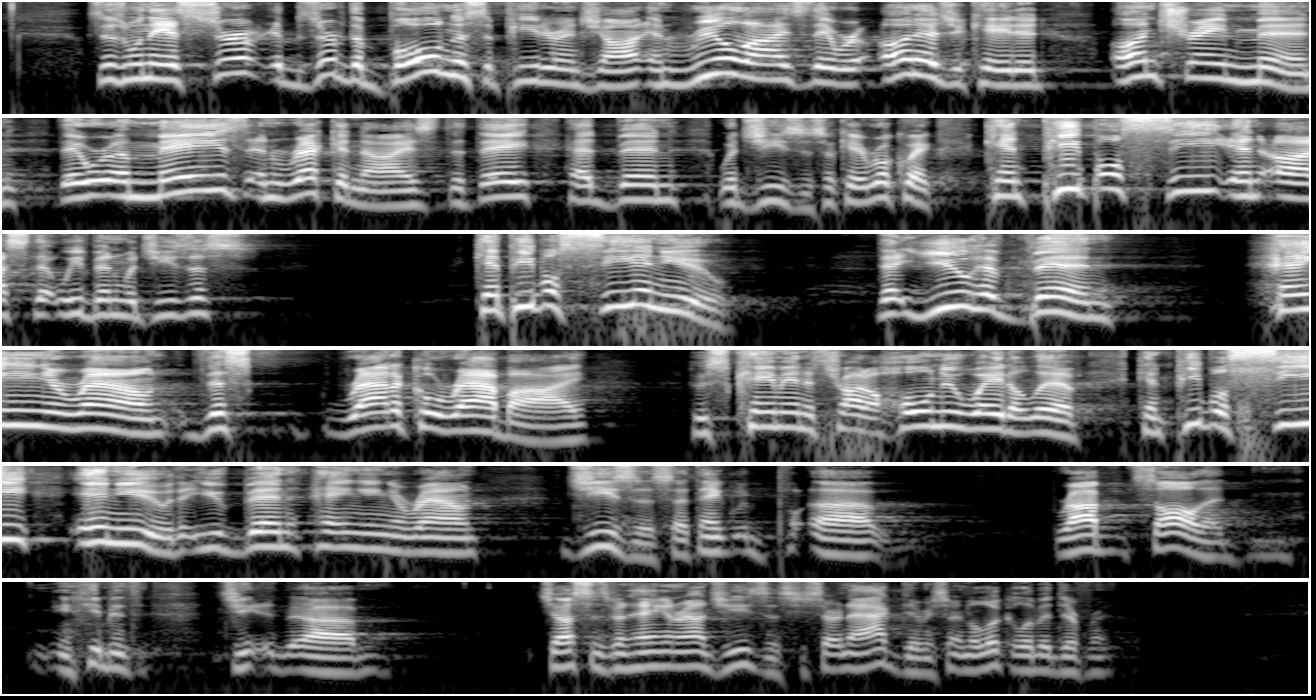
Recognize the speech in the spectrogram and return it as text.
It says, When they observed the boldness of Peter and John and realized they were uneducated, untrained men, they were amazed and recognized that they had been with Jesus. Okay, real quick. Can people see in us that we've been with Jesus? Can people see in you that you have been hanging around this radical rabbi who came in and tried a whole new way to live, can people see in you that you've been hanging around Jesus? I think uh, Rob saw that been, uh, Justin's been hanging around Jesus. He's starting to act different. He's starting to look a little bit different.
